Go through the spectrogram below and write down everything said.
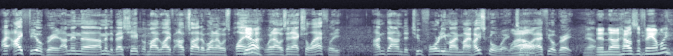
I, I feel great. I'm in the I'm in the best shape of my life outside of when I was playing. Yeah. When, when I was an actual athlete, I'm down to 240, my, my high school weight. So Wow. I feel great. Yeah. And uh, how's the family?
